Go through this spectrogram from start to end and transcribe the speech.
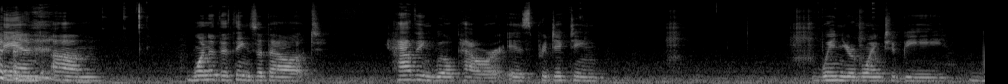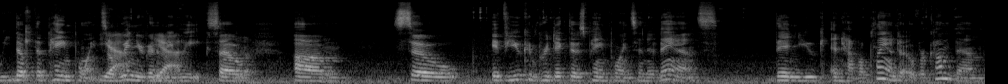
and um, one of the things about having willpower is predicting when you're going to be Weak. the, the pain points Yeah, or when you're going to yeah. be weak so um, so if you can predict those pain points in advance then you c- and have a plan to overcome them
